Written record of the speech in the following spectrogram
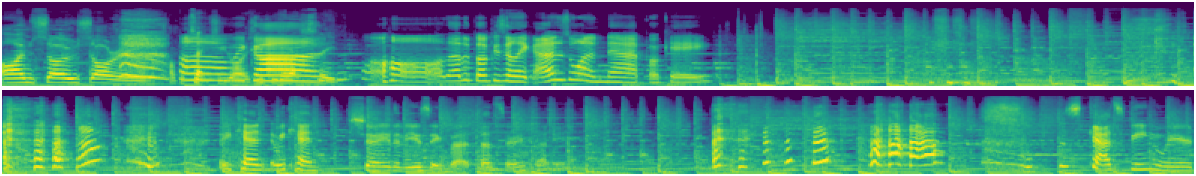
I'm so sorry. I'll protect oh you my guys. god. You can go back to sleep. Oh, the other puppies are like, I just want a nap, okay? we can't we can't show you the music, but that's very funny. this cat's being weird,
